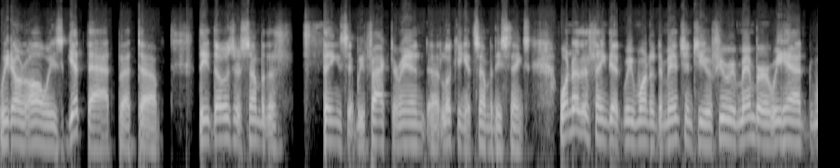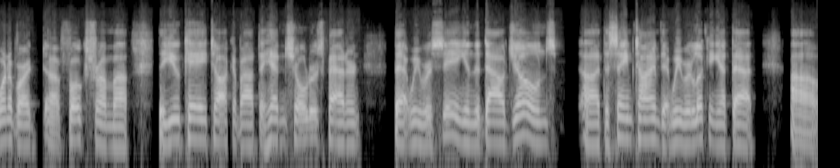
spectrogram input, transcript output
we don't always get that, but uh, the, those are some of the things that we factor in uh, looking at some of these things. One other thing that we wanted to mention to you, if you remember, we had one of our uh, folks from uh, the UK talk about the head and shoulders pattern that we were seeing in the Dow Jones uh, at the same time that we were looking at that uh,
